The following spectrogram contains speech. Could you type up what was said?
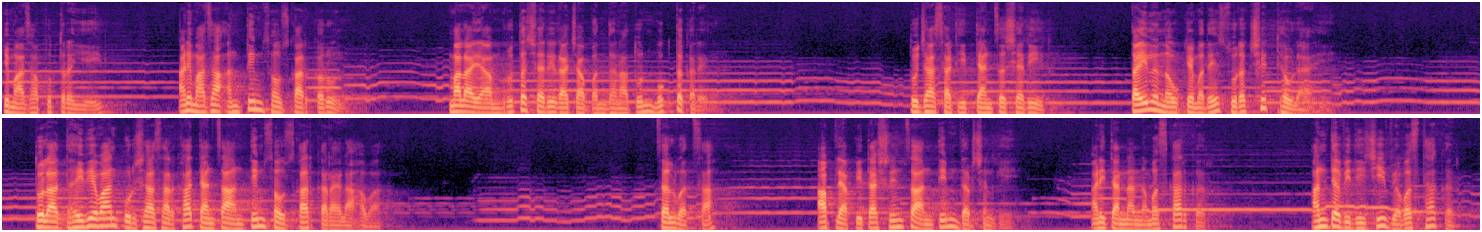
की माझा पुत्र येईल आणि माझा अंतिम संस्कार करून मला या मृत शरीराच्या बंधनातून मुक्त करेल. तुझ्यासाठी त्यांचं शरीर तैल नौकेमध्ये सुरक्षित ठेवलं आहे. तुला धैर्यवान पुरुषासारखा त्यांचा अंतिम संस्कार करायला हवा. चल वत्सा आपल्या पिताश्रींचं अंतिम दर्शन घे आणि त्यांना नमस्कार कर. अंत्यविधीची व्यवस्था कर.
